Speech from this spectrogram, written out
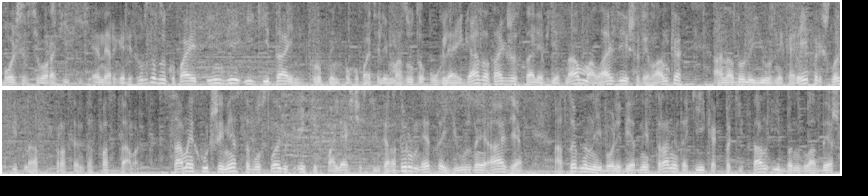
Больше всего российских энергоресурсов закупает Индия и Китай. Крупными покупателями мазута, угля и газа также стали Вьетнам, Малайзия, Шри-Ланка, а на долю Южной Кореи пришлось 15% поставок. Самое худшее место в условиях этих палящих температур – это Южная Азия. Особенно наиболее бедные страны, такие как Пакистан и Бангладеш.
